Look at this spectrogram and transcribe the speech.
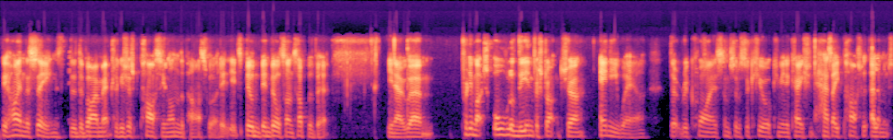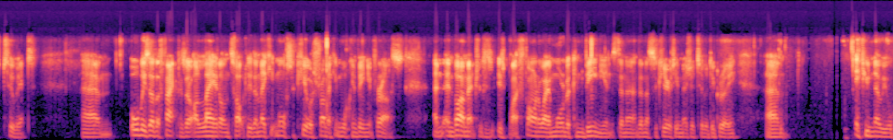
Behind the scenes, the, the biometric is just passing on the password. It, it's been, been built on top of it. You know, um, pretty much all of the infrastructure anywhere that requires some sort of secure communication has a password element to it. Um, all these other factors are, are, layered on top to either make it more secure or try to make it more convenient for us. And, and biometrics is, is, by far and away more of a convenience than a, than a security measure to a degree. Um, if you know your,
